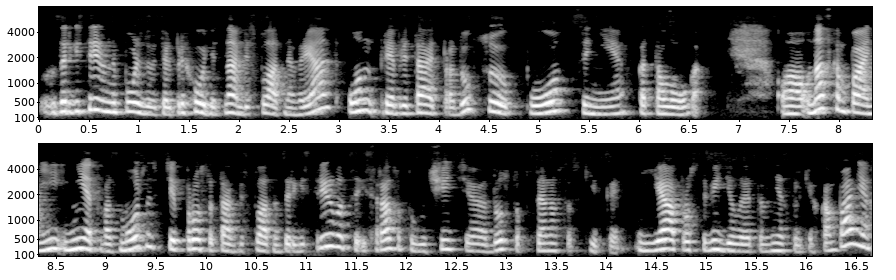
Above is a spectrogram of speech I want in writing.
зарегистрированный пользователь приходит на бесплатный вариант, он приобретает продукцию по цене каталога. А, у нас в компании нет возможности просто так бесплатно зарегистрироваться и сразу получить э, доступ к ценам со скидкой. Я просто видела это в нескольких компаниях,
